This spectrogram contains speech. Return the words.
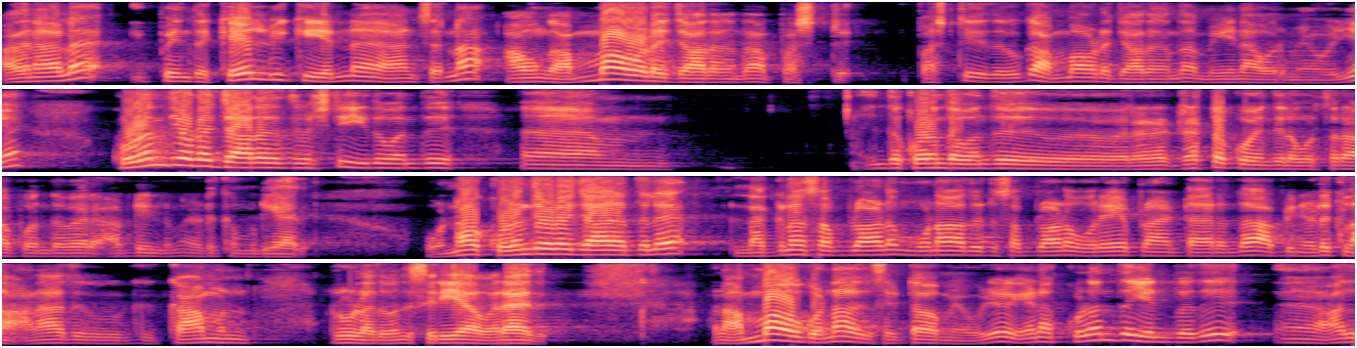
அதனால் இப்போ இந்த கேள்விக்கு என்ன ஆன்சர்னால் அவங்க அம்மாவோட ஜாதகம் தான் ஃபஸ்ட்டு ஃபஸ்ட்டு இதுவுக்கு அம்மாவோட ஜாதகம் தான் மெயினாக வருமே ஒழிய குழந்தையோட ஜாதகத்தை வச்சுட்டு இது வந்து இந்த குழந்தை வந்து ரெட்ட குழந்தையில் குழந்தையில ஒருத்தராக பிறந்தவர் அப்படின்ற மாதிரி எடுக்க முடியாது. ஒன்றா குழந்தையோட ஜாதகத்தில் லக்ன சப்ளாடும் மூணாவது வீட்டு சப்ளாடும் ஒரே பிளானட்டாக இருந்தால் அப்படின்னு எடுக்கலாம். ஆனால் அது காமன் ரூல் அது வந்து சரியாக வராது. ஆனால் அம்மாவுக்கு ஒன்றா அது செட் ஆகுமே ஒழிய ஏன்னா குழந்தை என்பது அது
